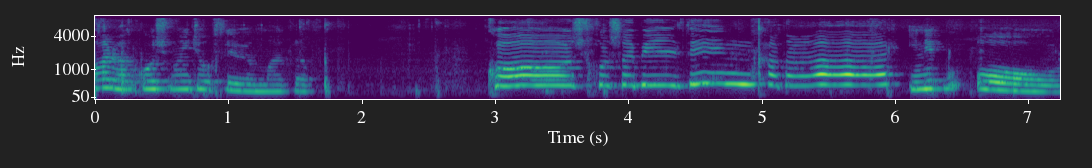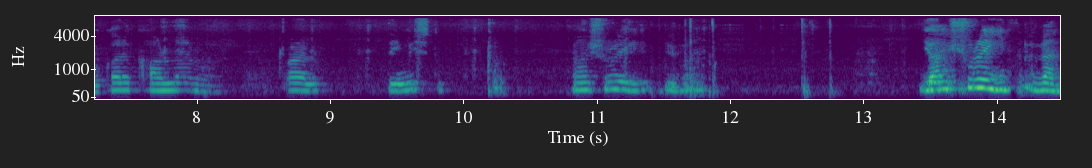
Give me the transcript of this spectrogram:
Var ben koşmayı çok seviyorum Minecraft. Koş koşabildiğin kadar. İnek bu. Oo, kara karlar var. Aynen demiştim. Ben şuraya gidip bir ben Ben Yan- şuraya gidip ben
